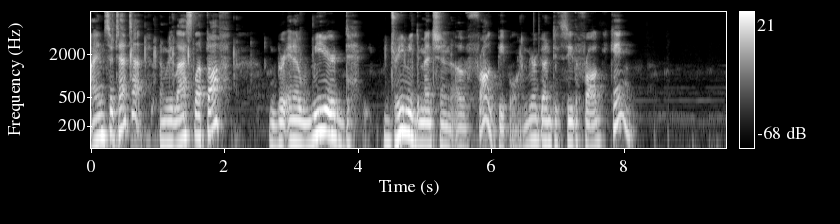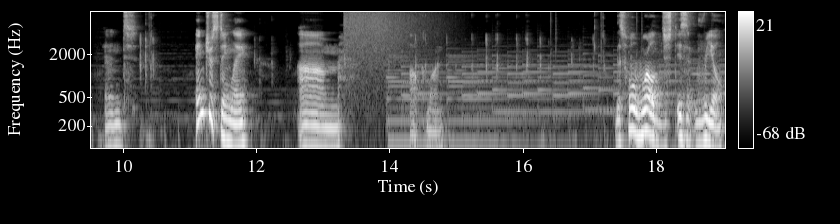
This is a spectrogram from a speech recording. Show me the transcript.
I am Sir Tap Tap, and we last left off. We were in a weird, dreamy dimension of frog people, and we are going to see the Frog King. And interestingly, um, oh come on, this whole world just isn't real.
